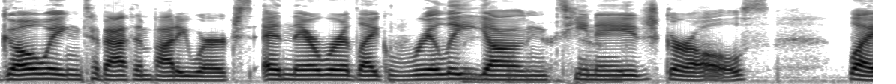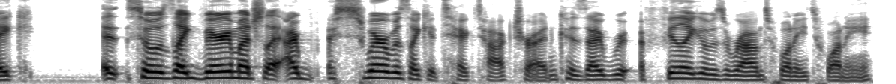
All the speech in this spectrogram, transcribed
going to Bath and Body Works and there were like really young holding your hand. teenage girls like eh, so it was like very much like I, I swear it was like a TikTok trend because I, re- I feel like it was around 2020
